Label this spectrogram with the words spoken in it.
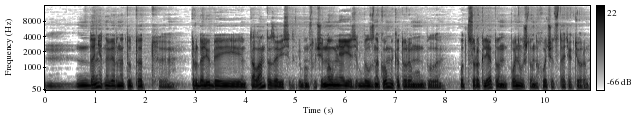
Да нет, наверное, тут от э, трудолюбия и таланта зависит в любом случае. Но у меня есть был знакомый, которому было вот в 40 лет, он понял, что он хочет стать актером.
